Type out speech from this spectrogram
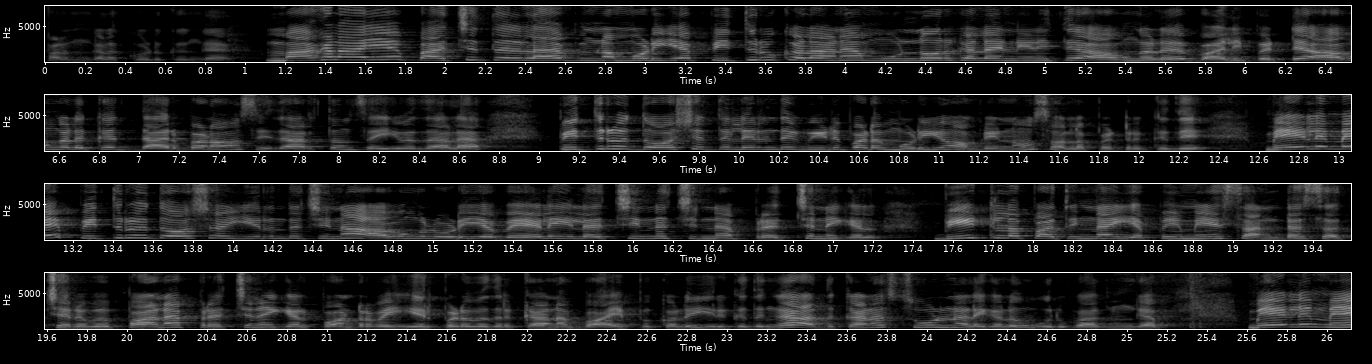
பலன்களை கொடுக்குங்க. மகளாய பட்சத்தில் நம்முடைய பித்ருக்களான முன்னோர்களை நினைத்து அவங்கள வழிபட்டு அவங்களுக்கு தர்ப்பணம் சிதார்த்தம் செய்வதால் பித்ரு தோஷத்திலிருந்து விடுபட முடியும் அப்படின்னும் சொல்லப்பட்டிருக்குது. மேலுமே பித்ரு தோஷம் இருந்துச்சுன்னா அவங்களுடைய வேலையில் சின்ன சின்ன பிரச்சனைகள் வீட்டில் பார்த்திங்கன்னா எப்பயுமே சண்டை சச்சரவு பண பிரச்சனைகள் போன்றவை ஏற்படுவதற்கான வாய்ப்புகளும் இருக்குதுங்க. அதுக்கான சூழ்நிலைகளும் உருவாகுங்க. மேலுமே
